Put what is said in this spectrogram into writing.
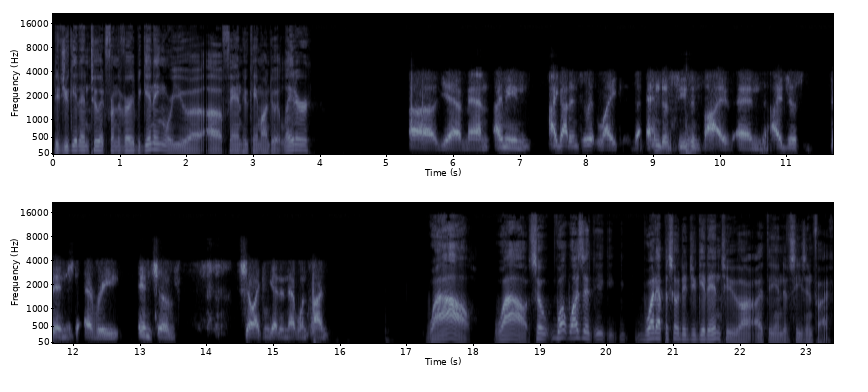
Did you get into it from the very beginning? Were you a, a fan who came onto it later? Uh, yeah, man. I mean, I got into it like the end of season five, and I just binged every inch of show I can get in at one time. Wow. Wow. So what was it? What episode did you get into uh, at the end of season five?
